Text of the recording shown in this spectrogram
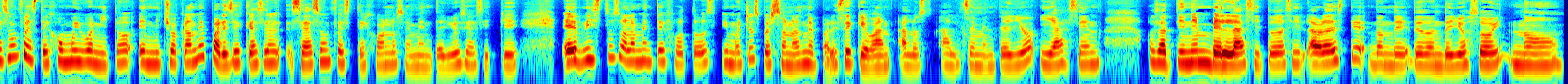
es un festejo muy bonito. En Michoacán me parece que se hace un festejo en los cementerios y así que he visto solamente fotos y muchas personas me parece que van a los, al cementerio y hacen, o sea, tienen velas y todo así. La verdad es que donde, de donde yo soy no,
